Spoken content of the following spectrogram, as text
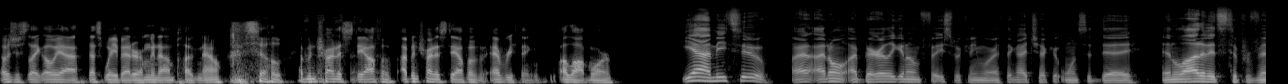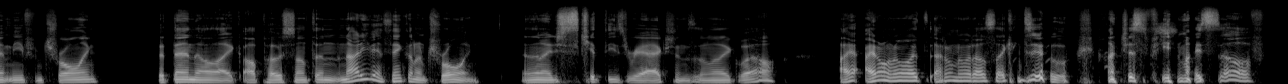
I was just like, oh yeah, that's way better. I'm gonna unplug now. so I've been trying to stay off of I've been trying to stay off of everything a lot more. Yeah, me too. I, I don't I barely get on Facebook anymore. I think I check it once a day. And a lot of it's to prevent me from trolling. But then they'll like I'll post something, not even think that I'm trolling. And then I just get these reactions. And I'm like, well, I, I don't know what I don't know what else I can do. I'm just being myself.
